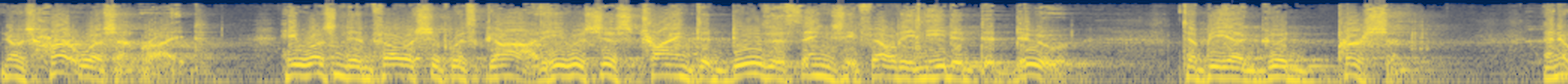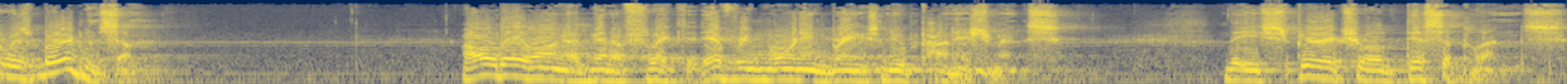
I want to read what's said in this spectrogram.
You know, his heart wasn't right. He wasn't in fellowship with God. He was just trying to do the things he felt he needed to do to be a good person. And it was burdensome. All day long I've been afflicted. Every morning brings new punishments. These spiritual disciplines,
